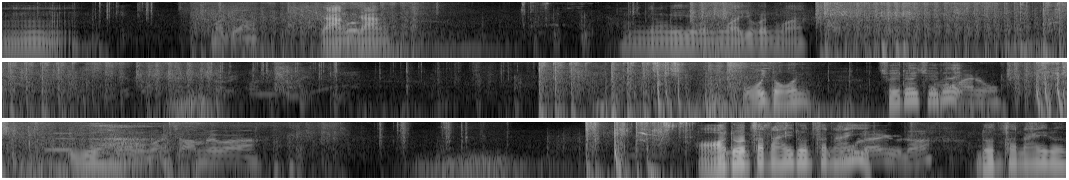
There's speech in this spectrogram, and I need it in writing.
อืมหมดยังยังยังยังมีอยู่บนหัวอยู่บนหัวโอ้ยโดน ช่วยด้วยช่วยด้วยโอ้ลุงเอื้อโอ้โหมันซ้ำเลยว่ะอ๋อโดนสไนด์โดนสไนพูด์ดแรงอยู่นะโดนสไนด์โดน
